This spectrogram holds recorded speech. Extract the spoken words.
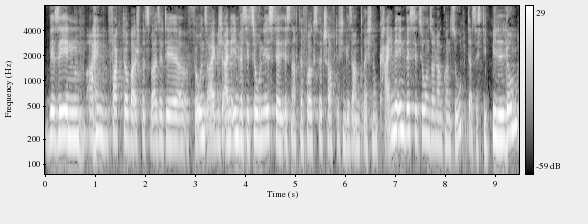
Wir sehen einen Faktor beispielsweise, der für uns eigentlich eine Investition ist, der ist nach der volkswirtschaftlichen Gesamtrechnung keine Investition, sondern Konsum. Das ist die Bildung.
